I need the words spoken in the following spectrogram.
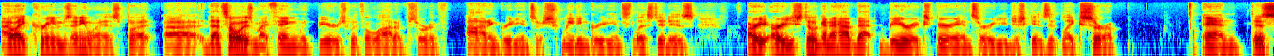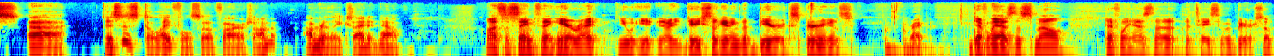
I like creams anyways, but uh, that's always my thing with beers with a lot of sort of odd ingredients or sweet ingredients listed. Is are are you still going to have that beer experience, or are you just is it like syrup? And this uh, this is delightful so far. So I'm I'm really excited now. Well, it's the same thing here, right? You, you you're still getting the beer experience, right? Definitely has the smell. Definitely has the the taste of a beer. So,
